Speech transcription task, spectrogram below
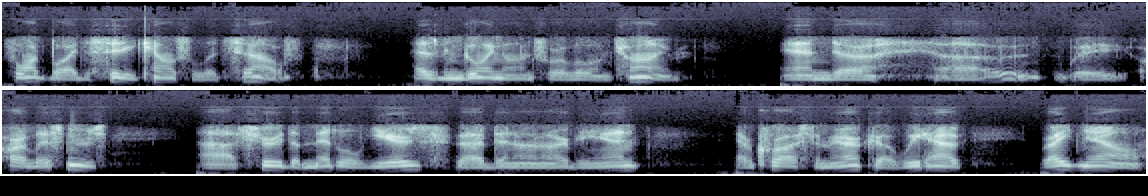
fought by the city council itself has been going on for a long time. And uh, uh, we, our listeners, uh, through the middle years that I've been on RBN across America, we have right now,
